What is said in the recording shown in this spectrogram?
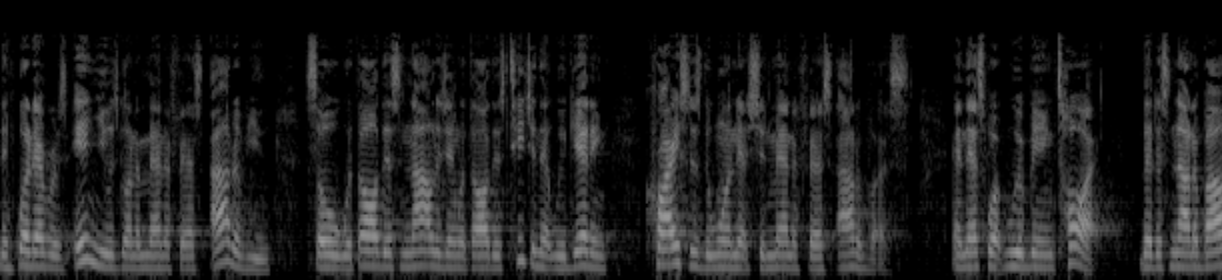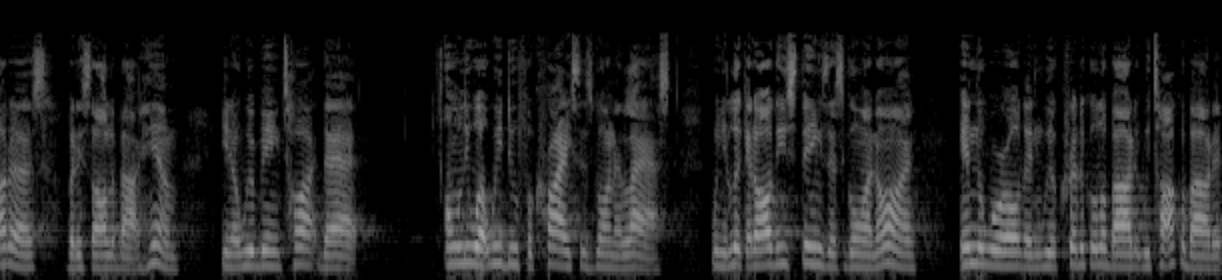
then whatever is in you is going to manifest out of you. So, with all this knowledge and with all this teaching that we're getting, Christ is the one that should manifest out of us. And that's what we're being taught that it's not about us, but it's all about Him. You know, we're being taught that only what we do for Christ is going to last. When you look at all these things that's going on in the world and we're critical about it, we talk about it,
